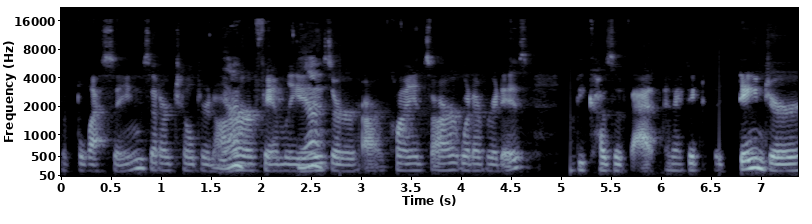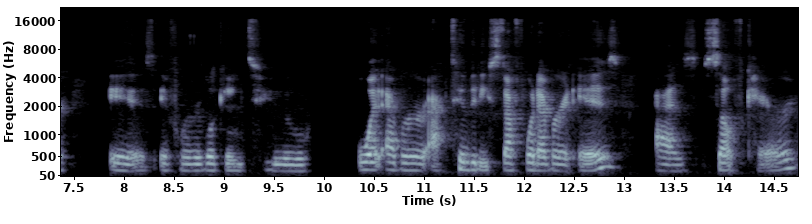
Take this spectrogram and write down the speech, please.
the blessings that our children are, Yeah. our family Yeah. is, or our clients are, whatever it is, because of that. And I think the danger is if we're looking to whatever activity stuff, whatever it is, as self care,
